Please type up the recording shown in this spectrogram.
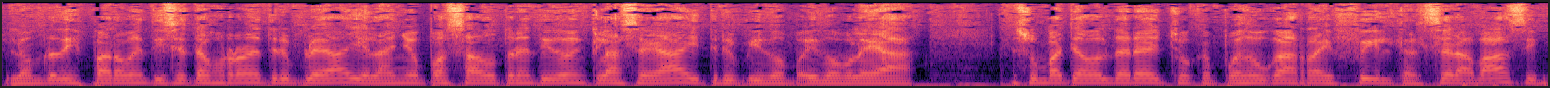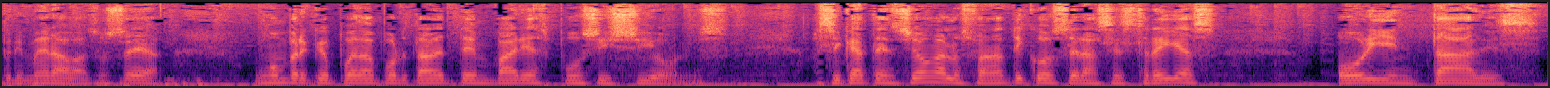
El hombre disparó 27 jorrones triple A y el año pasado 32 en clase A y, y doble A. Es un bateador derecho que puede jugar right field, tercera base y primera base. O sea, un hombre que puede aportarte en varias posiciones. Así que atención a los fanáticos de las estrellas orientales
